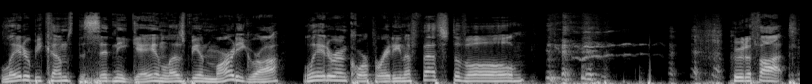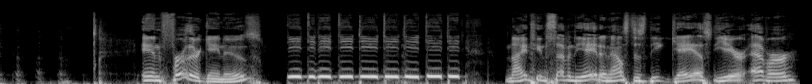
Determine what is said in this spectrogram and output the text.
later becomes the Sydney Gay and Lesbian Mardi Gras, later incorporating a festival. Who'd have thought? In further gay news, 1978 announced as the gayest year ever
